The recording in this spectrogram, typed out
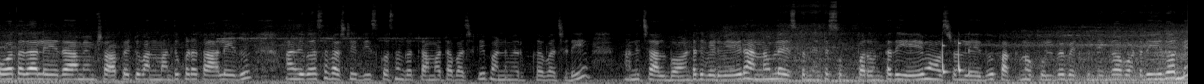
పోతుందా లేదా మేము షాప్ పెట్టి వన్ మంత్ కూడా కాలేదు. అందుకోసం ఫస్ట్ ఇది తీసుకొస్తాం. ఇంకా టమాటా పచ్చడి పండు మిరపకాయ పచ్చడి. అన్నీ చాలా బాగుంటుంది. వేడి వేడి అన్నంలో వేసుకుంది అంటే సూపర్ ఉంటుంది. ఏం అవసరం లేదు. పక్కన ఒక పెట్టుకుంది పెట్టుకుంటే ఇంకా బాగుంటుంది. ఇదండి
